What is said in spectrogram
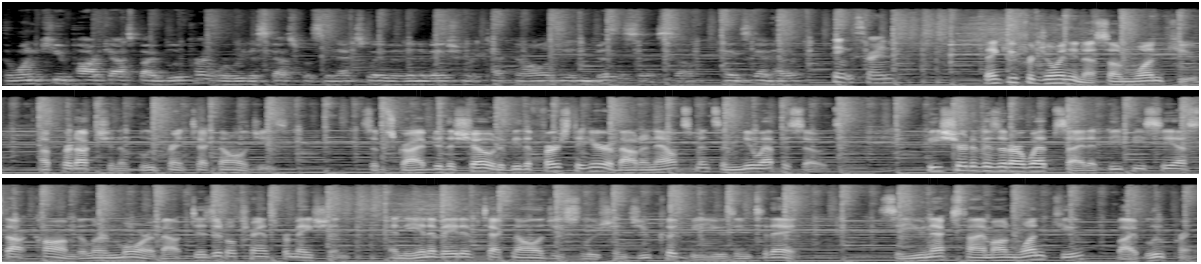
the OneQ podcast by Blueprint, where we discuss what's the next wave of innovation with technology and businesses. So, thanks again, Heather. Thanks, Ryan. Thank you for joining us on One a production of Blueprint Technologies. Subscribe to the show to be the first to hear about announcements and new episodes. Be sure to visit our website at bpcs.com to learn more about digital transformation and the innovative technology solutions you could be using today. See you next time on OneQ by Blueprint.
